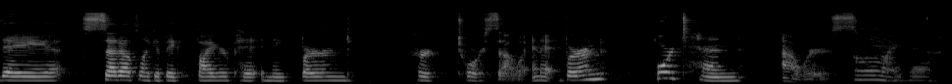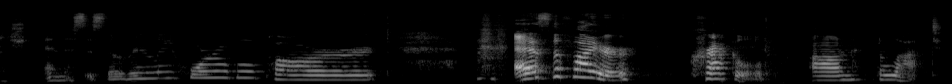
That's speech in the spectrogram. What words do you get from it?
they set up like a big fire pit and they burned her torso and it burned for 10 hours. Oh my gosh. And this is the really horrible part. As the fire crackled on the lot,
